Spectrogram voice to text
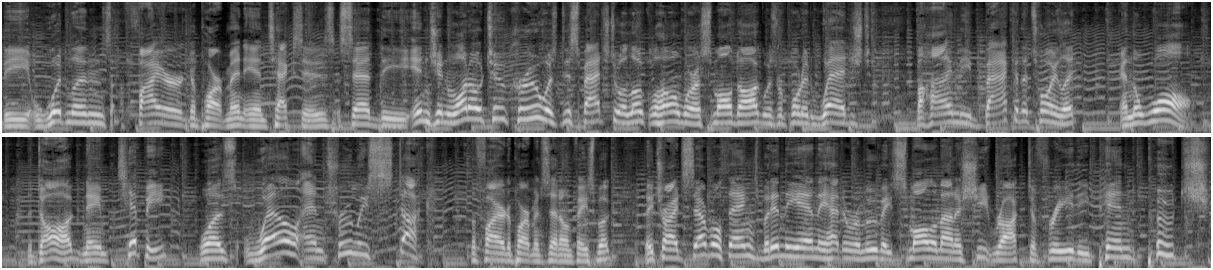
The Woodlands Fire Department in Texas said the Engine 102 crew was dispatched to a local home where a small dog was reported wedged behind the back of the toilet and the wall. The dog, named Tippy, was well and truly stuck, the fire department said on Facebook. They tried several things, but in the end, they had to remove a small amount of sheetrock to free the pinned pooch.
